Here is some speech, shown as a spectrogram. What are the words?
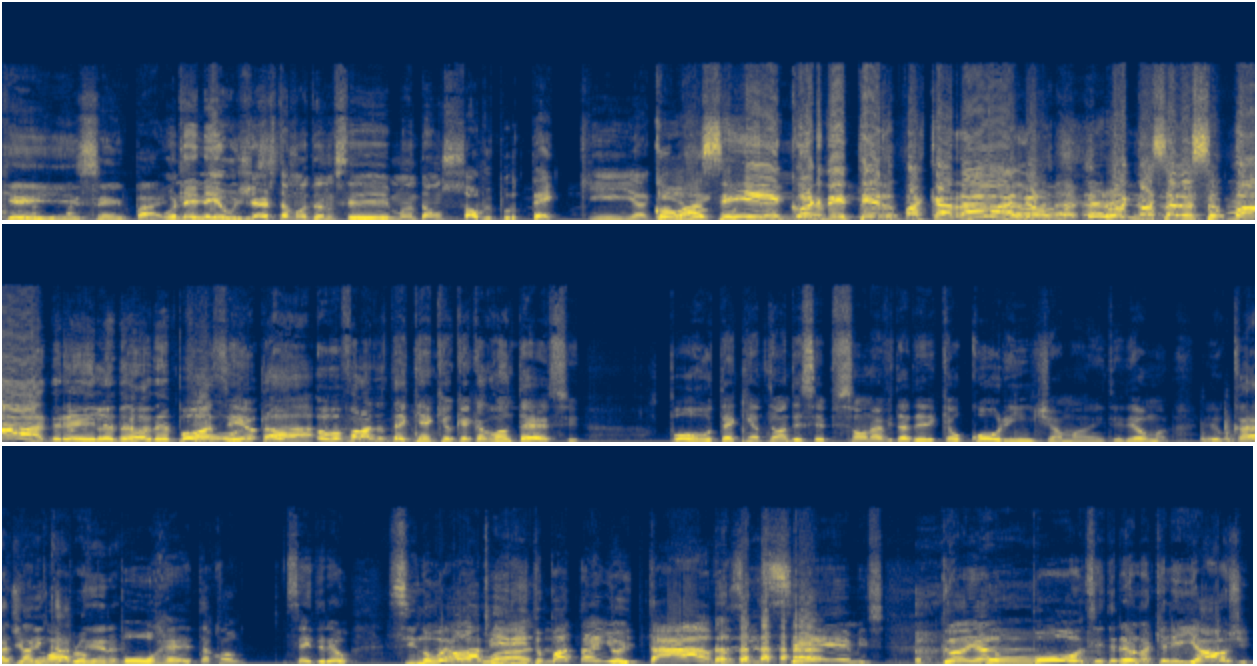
que isso, hein, pai? Ô, Que Nenê, o. Gerson tá mandando você mandar um salve pro Tequinha. Como é assim? Corneteiro pra caralho! mas peraí. Uma coisa nessa madre, ilha do. Pô, assim, eu, eu vou falar do Tequinha aqui, o que que acontece? Porra, o Tequinha tem uma decepção na vida dele que é o Corinthians, mano, entendeu, mano? O cara Tá de tá com uma brincadeira. pro- Porra, ele tá com... Você entendeu? Se não Tá é o labirinto pra estar em oitavas, em semis, ganhando, pô, você entendeu? Naquele auge,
